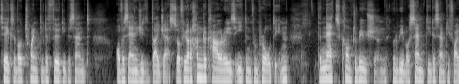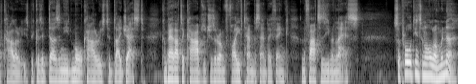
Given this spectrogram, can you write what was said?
takes about 20 to 30% of its energy to digest. So if you had 100 calories eaten from protein, the net contribution would be about 70 to 75 calories because it does need more calories to digest. Compare that to carbs, which is around 5 10%, I think, and fats is even less. So protein's an all round winner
